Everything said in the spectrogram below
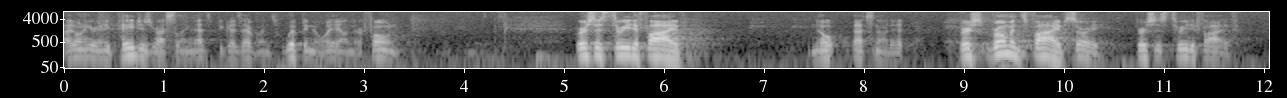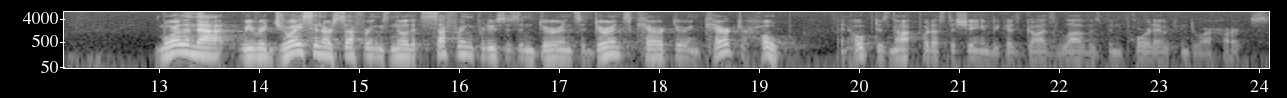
I don't hear any pages rustling. That's because everyone's whipping away on their phone. Verses 3 to 5. Nope, that's not it. Verse, Romans 5, sorry. Verses 3 to 5. More than that, we rejoice in our sufferings, know that suffering produces endurance, endurance, character, and character, hope. And hope does not put us to shame because God's love has been poured out into our hearts.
